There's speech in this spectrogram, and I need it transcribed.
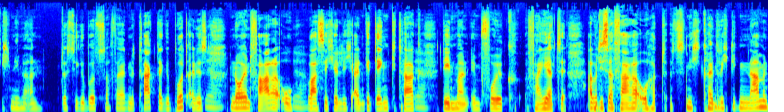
Ich nehme an dass die Geburtstag feiert. Der Tag der Geburt eines ja. neuen Pharao ja. war sicherlich ein Gedenktag, ja. den man im Volk feierte. Aber dieser Pharao hat jetzt nicht keinen richtigen Namen.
